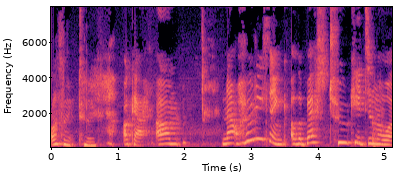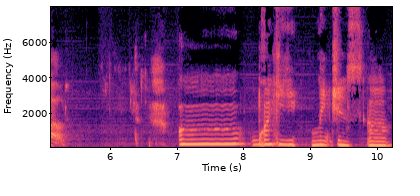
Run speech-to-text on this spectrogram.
I think two. Okay. Um, now who do you think are the best two kids in the world? Um, Mikey Lynch's um,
